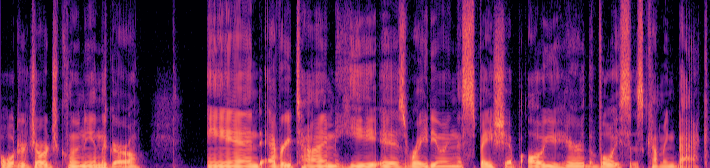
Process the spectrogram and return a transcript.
older George Clooney and the girl, and every time he is radioing the spaceship, all you hear are the voices coming back,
